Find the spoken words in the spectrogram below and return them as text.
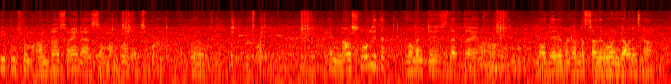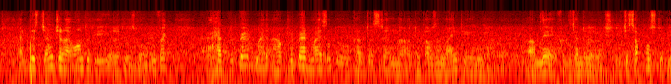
people from Andhra side as someone who was exploited. Well, exploited. And now slowly the moment is that uh, you know now they're able to understand their own governance now. At this juncture, I want to be a little slow. In fact, I had prepared my I have prepared myself to contest in uh, 2019 uh, uh, May for the general election, which is supposed to be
